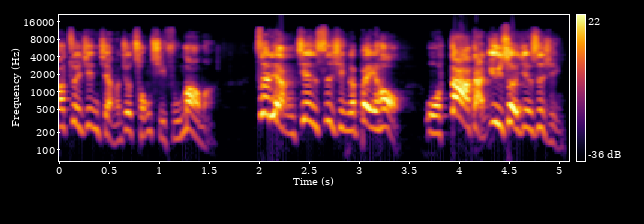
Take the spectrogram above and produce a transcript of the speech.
他最近讲的就重启福茂嘛，这两件事情的背后，我大胆预测一件事情：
